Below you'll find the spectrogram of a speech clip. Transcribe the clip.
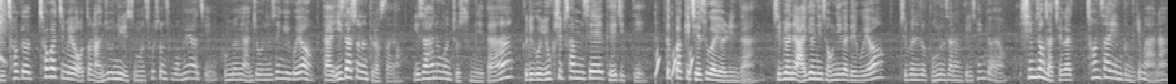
그 처가, 처가집에 어떤 안 좋은 일 있으면 솔선수범 해야지. 분명히 안 좋은 일 생기고요. 다 이사수는 들었어요. 이사하는 건 좋습니다. 그리고 63세 돼지띠. 뜻밖의 재수가 열린다. 주변에 악연이 정리가 되고요. 주변에서 돕는 사람들이 생겨요. 심성 자체가 천사인 분들이 많아.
